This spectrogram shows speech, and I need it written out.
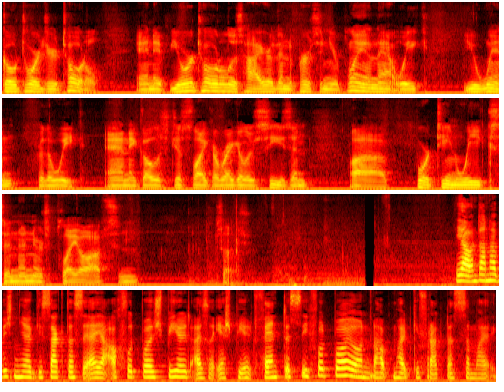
go towards your total. And if your total is higher than the person you're playing that week, you win. for the week. And it goes just like a regular season uh, 14 weeks, and then there's playoffs and such. Ja, und dann habe ich ihm ja gesagt, dass er ja auch Football spielt. Also er spielt Fantasy Football und habe ihn halt gefragt, dass er mal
